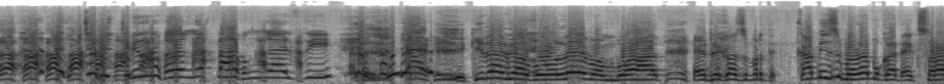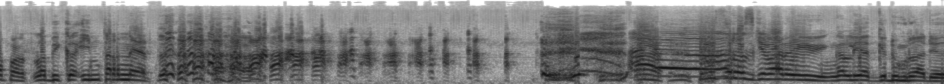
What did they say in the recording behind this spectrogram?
jujur banget tahu nggak sih? eh, kita nggak boleh membuat Enrico seperti kami sebenarnya bukan ekstrovert, lebih ke internet. ah, terus terus gimana nih ngelihat gedung radio?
